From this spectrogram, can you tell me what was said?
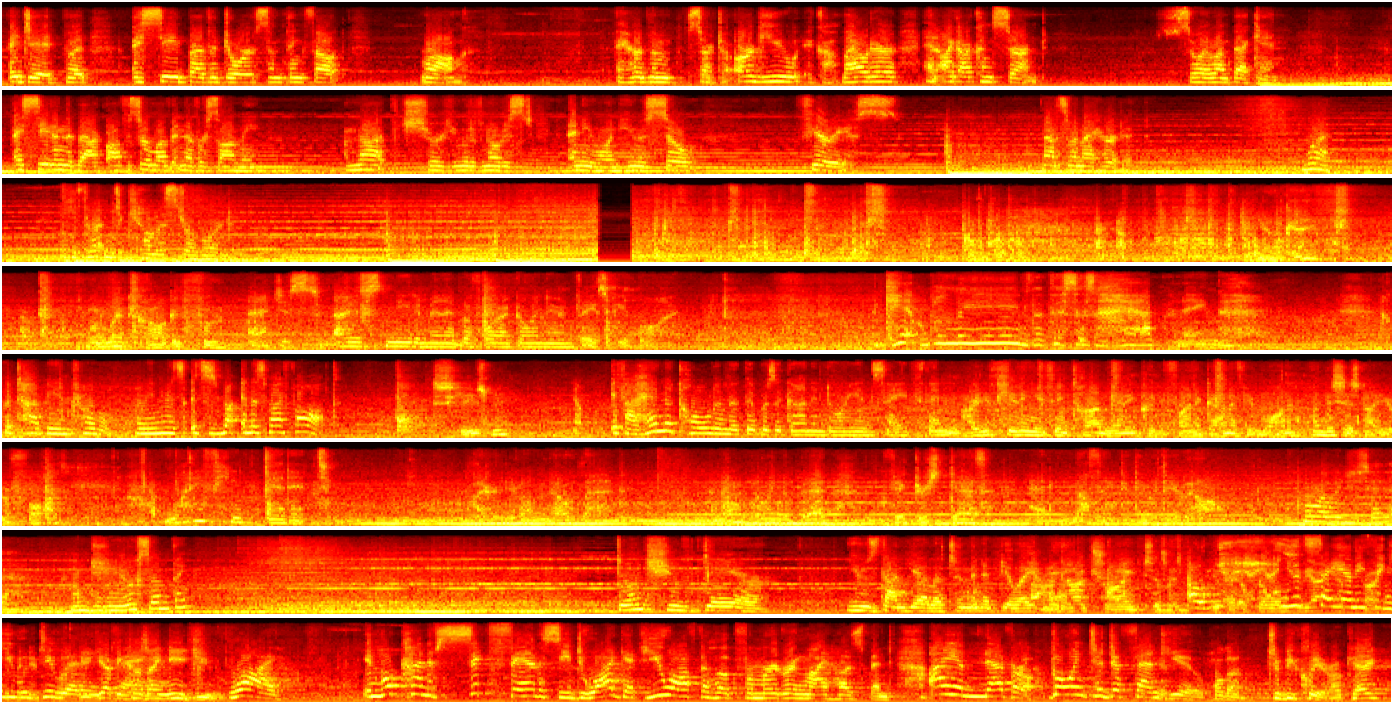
I did, but I stayed by the door. Something felt wrong. I heard them start to argue, it got louder, and I got concerned. So I went back in. I stayed in the back. Officer Lovett never saw me. I'm not sure he would have noticed anyone. He was so furious. That's when I heard it. What? He threatened to kill Mr. Lord. You okay? You want to wait to call, get the food? I just, I just need a minute before I go in there and face people. I, I can't believe that this is happening. How could Todd be in trouble? I mean, it's, it's my, and it's my fault. Excuse me? If I hadn't told him that there was a gun in Dorian's safe, then Are you kidding? You think Todd Manning couldn't find a gun if he wanted one? This is not your fault. what if he did it? Claire, you don't know that. And I'm willing to bet that Victor's death had nothing to do with you at all. Well, why would you say that? I mean, did you know something? Don't you dare use Daniela to manipulate me. I'm not trying to manipulate. Oh, yeah, No, you'd say anything, you would do you. Yeah, because I need you. Why? In what kind of sick fantasy do I get you off the hook for murdering my husband? I am never going to defend you. Hold on. To be clear, okay?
